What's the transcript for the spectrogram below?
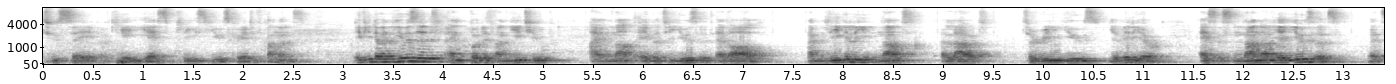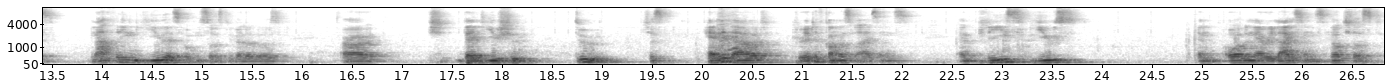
to say, okay, yes, please use Creative Commons. If you don't use it and put it on YouTube, I am not able to use it at all. I'm legally not allowed to reuse your video, as is none of your users. That's nothing you as open source developers are that you should do. Just hand it out, Creative Commons license, and please use an ordinary license, not just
